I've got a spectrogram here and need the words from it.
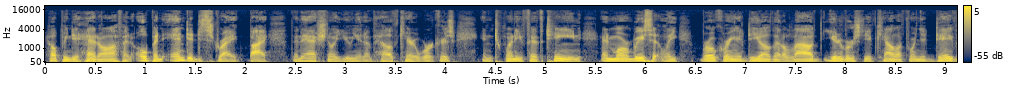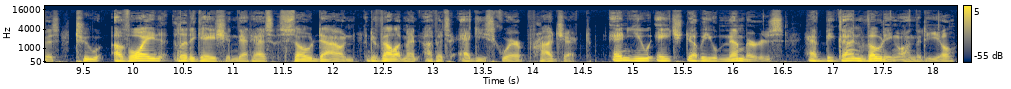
helping to head off an open ended strike by the National Union of Healthcare Workers in 2015, and more recently, brokering a deal that allowed University of California Davis to avoid litigation that has slowed down development of its Aggie Square project. NUHW members have begun voting on the deal,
